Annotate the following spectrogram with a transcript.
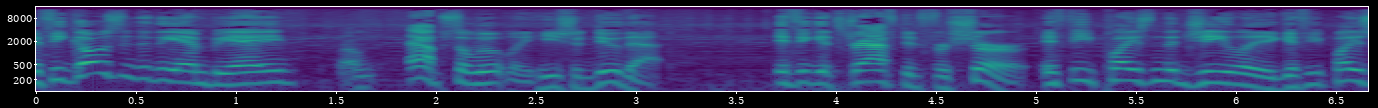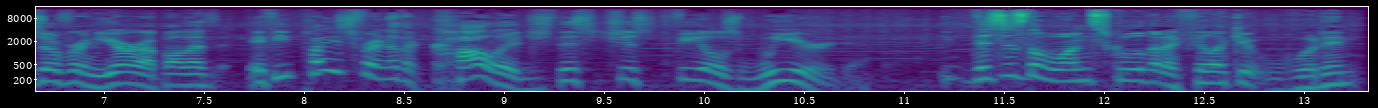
If he goes into the NBA, absolutely, he should do that. If he gets drafted, for sure. If he plays in the G League, if he plays over in Europe, all that. If he plays for another college, this just feels weird. This is the one school that I feel like it wouldn't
